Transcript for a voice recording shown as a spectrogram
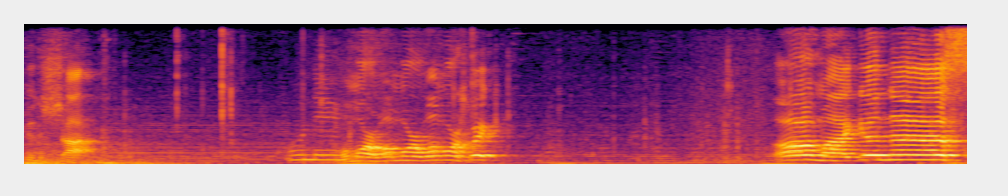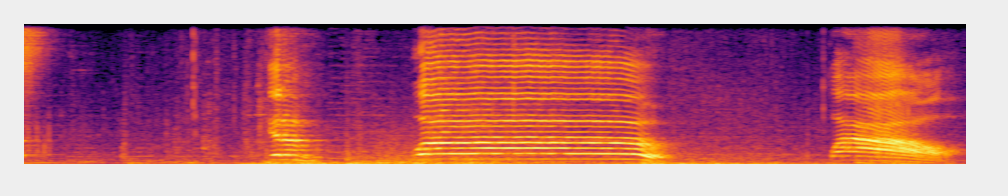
Good shot. Oh, they One more, one more, one more, quick! Oh my goodness! Get him! Whoa! Wow!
